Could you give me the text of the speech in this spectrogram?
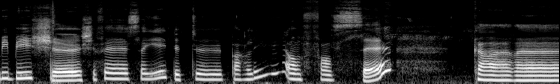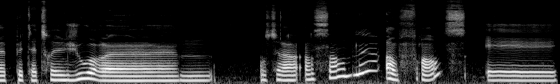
Bibiche, je vais essayer de te parler en français, car euh, peut-être un jour euh, on sera ensemble en France et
